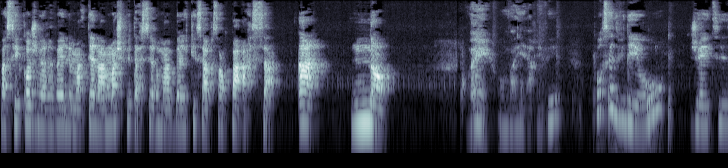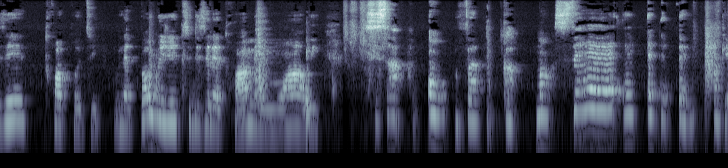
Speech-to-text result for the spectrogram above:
Parce que quand je me réveille le matin, là, moi, je peux t'assurer, ma belle, que ça ressemble pas à ça. Ah, non. Ouais, on va y arriver. Pour cette vidéo, je vais utiliser trois produits. Vous n'êtes pas obligé d'utiliser les trois, mais moi, oui. C'est ça, on va commencer. Ok.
